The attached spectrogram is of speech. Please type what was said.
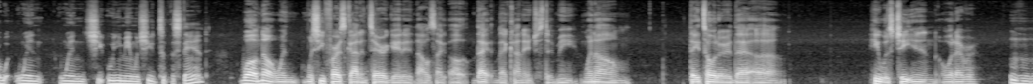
When when she, what do you mean when she took the stand? Well, no, when when she first got interrogated, I was like, oh, that that kind of interested me. When um they told her that uh he was cheating or whatever. Mm-hmm.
